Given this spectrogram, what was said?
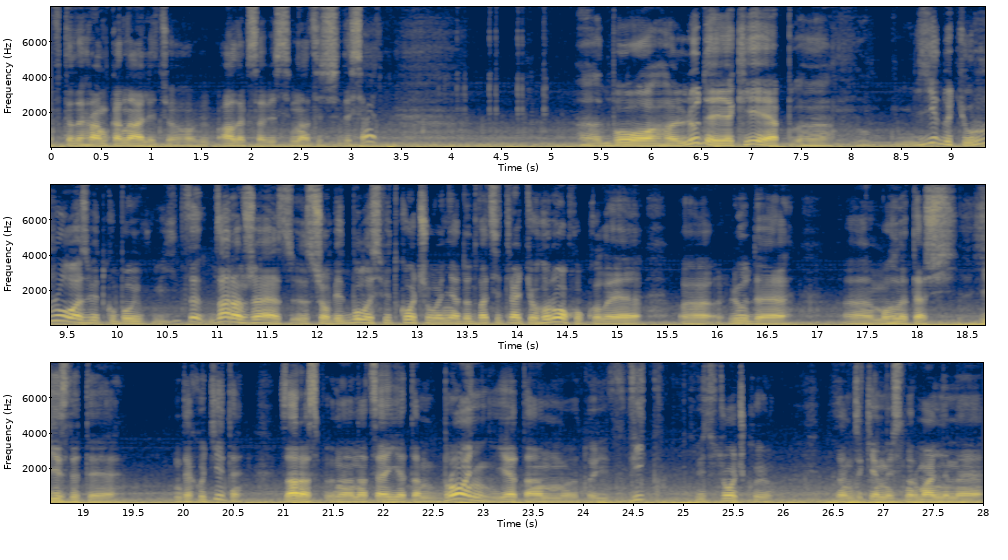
в телеграм-каналі цього Алекса 1860. Е, Бо люди, які е, їдуть у розвідку, бо зараз вже що, відбулось відкочування до 23-го року, коли е, люди е, могли теж їздити де хотіти. Зараз на, це є там бронь, є там е, той вік відстрочкою, там, з якимись нормальними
